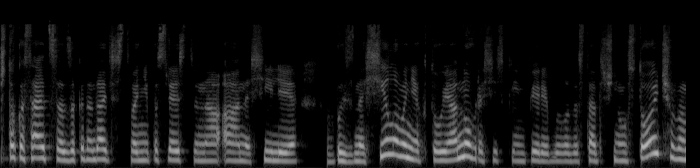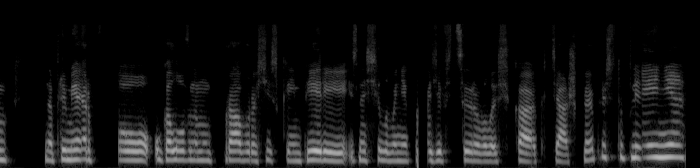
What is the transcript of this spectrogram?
Что касается законодательства непосредственно о насилии об изнасилованиях, то и оно в Российской империи было достаточно устойчивым. Например, по уголовному праву Российской империи изнасилование квалифицировалось как тяжкое преступление,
